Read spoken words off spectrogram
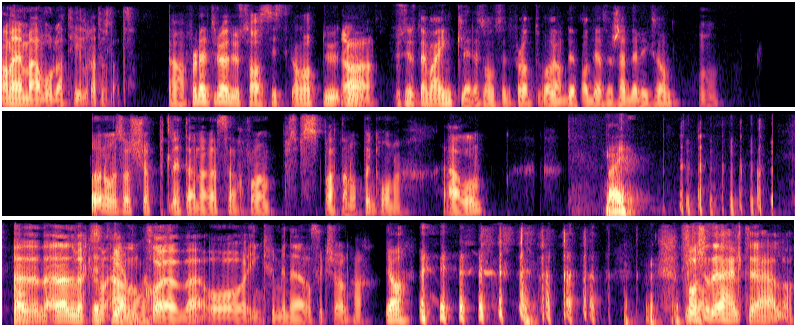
Han er mer volatil, rett og slett. Ja, for det tror jeg du sa sist gang, at du, Ja, du, du syns den var enklere sånn sett, for at det var, Ja. det var det som skjedde, liksom. Det var noen som har kjøpt litt NRS her, for da spratt han opp en krone. Erlend? Nei. Det, det, det virker som er. Erlend prøver å inkriminere seg sjøl her. Ja. Får ikke det helt til heller.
